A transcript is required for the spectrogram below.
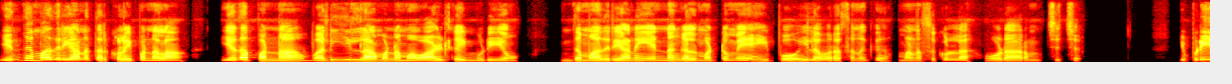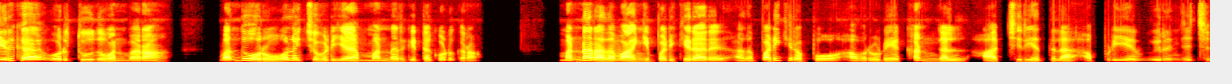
எந்த மாதிரியான தற்கொலை பண்ணலாம்? எத பண்ணா வலி இல்லாம நம்ம வாழ்க்கை முடியும்? இந்த மாதிரியான எண்ணங்கள் மட்டுமே இப்போ இளவரசனுக்கு மனசுக்குள்ள ஓட ஆரம்பிச்சுச்சு. இப்படி இருக்க ஒரு தூதுவன் வரான். வந்து ஒரு ஓலைச்சுவடிய மன்னர்கிட்ட கொடுக்கறான். மன்னர் அத வாங்கி படிக்கிறாரு. அத படிக்கிறப்போ அவருடைய கண்கள் ஆச்சரியத்துல அப்படியே விரிஞ்சுச்சு.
